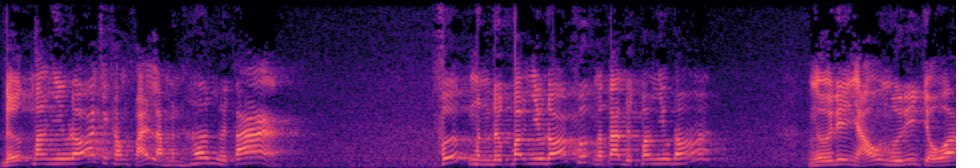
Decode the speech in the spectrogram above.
được bao nhiêu đó chứ không phải là mình hơn người ta. Phước mình được bao nhiêu đó, phước người ta được bao nhiêu đó. Người đi nhậu, người đi chùa,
